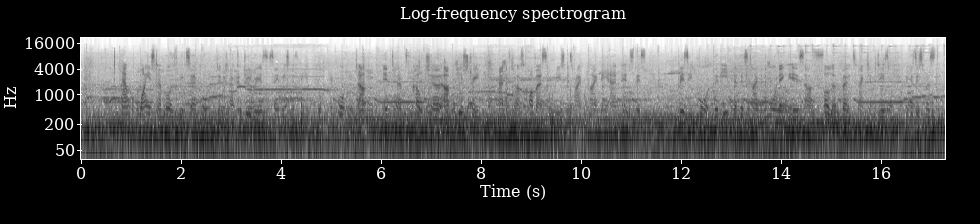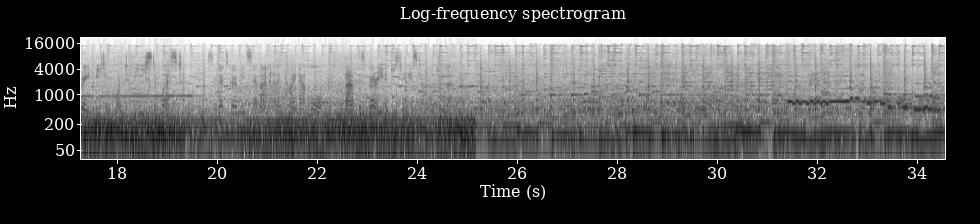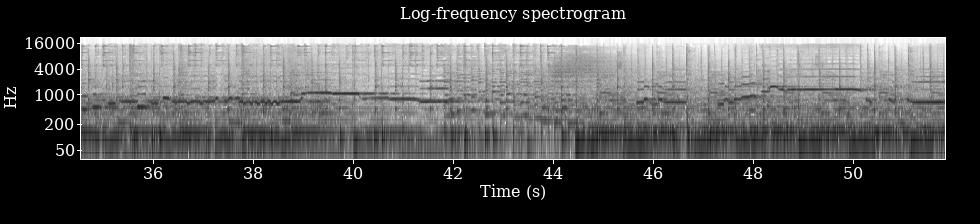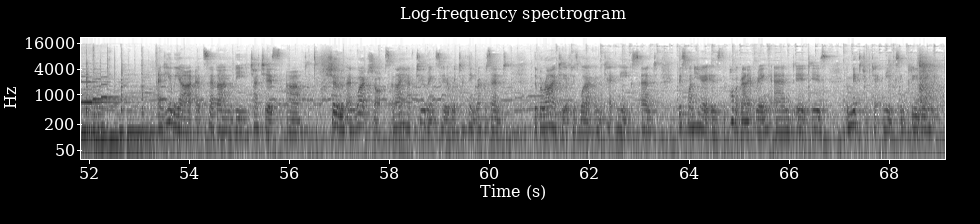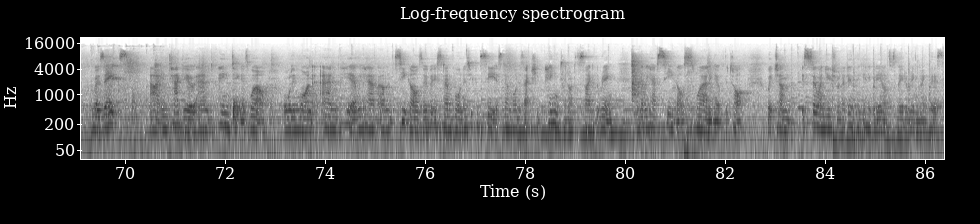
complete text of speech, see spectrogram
Now, why Istanbul has been so important in terms of jewellery is the same reason it's been important um, in terms of culture, um, history, and of course commerce. And the reason is right behind me, and it's this busy port that even at this time in the morning is uh, full of boats and activities because this was the great meeting at Sevan Biçakçi's uh, showroom and workshops. And I have two rings here which I think represent the variety of his work and the techniques. And this one here is the pomegranate ring, and it is a mixture of techniques, including mosaics, uh, intaglio, and painting as well, all in one. And here we have um, seagulls over Istanbul. And as you can see, Istanbul is actually painted onto the side of the ring. And then we have seagulls swirling over the top, which um, is so unusual. And I don't think anybody else has made a ring like this.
